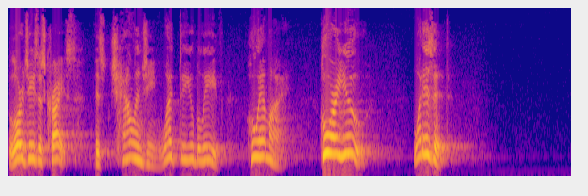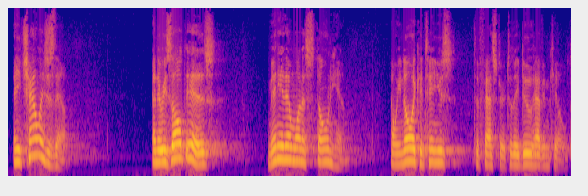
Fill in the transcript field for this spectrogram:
The Lord Jesus Christ is challenging, what do you believe? Who am I? Who are you? What is it? And he challenges them. And the result is many of them want to stone him. And we know it continues to fester till they do have him killed.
